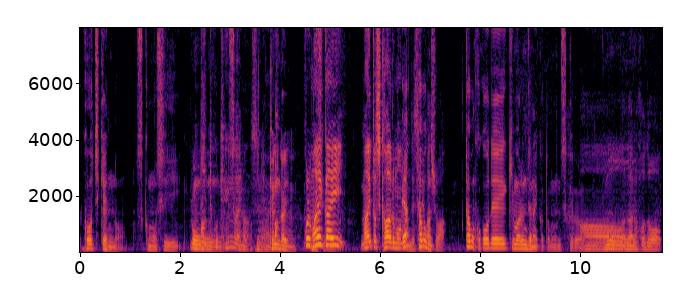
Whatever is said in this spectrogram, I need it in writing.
ー高知県の宿毛市おーってこと県外なんですね。はい。県外。これ毎回毎年変わるもんなんですね場所は。多分ここで決まるんじゃないかと思うんですけあどあなるほど。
